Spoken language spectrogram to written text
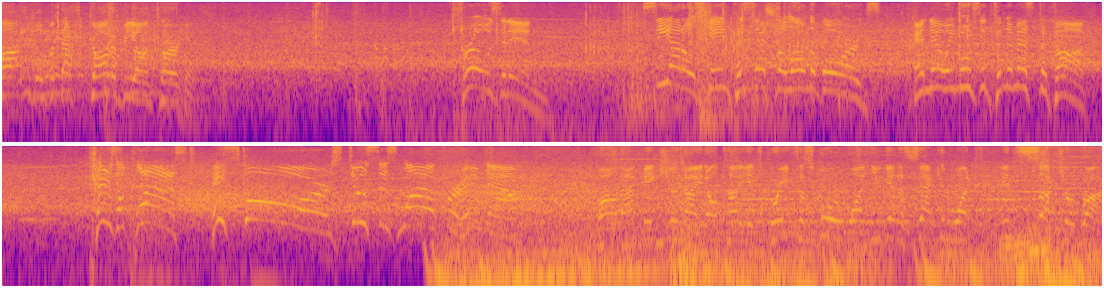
possible, but that's got to be on target. Throws it in. Seattle's gained possession along the boards. And now he moves it to Namestnikov. Here's a blast! He scores! Deuce is wild for him now. Well, that makes your night. I'll tell you, it's great to score one. You get a second one It's such a rush.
